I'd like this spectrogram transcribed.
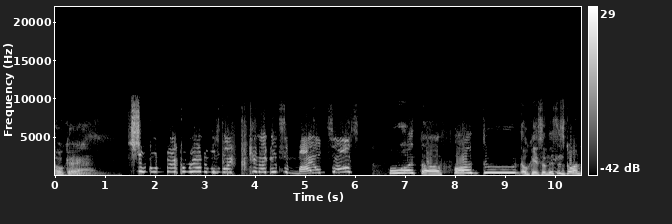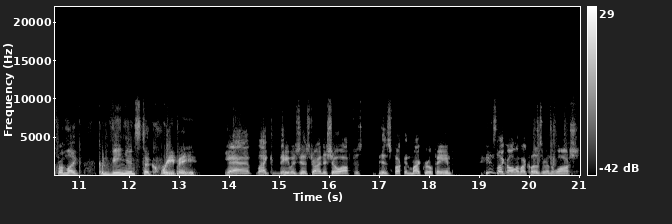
Okay. Circled back around and was like, can I get some mild sauce? What the fuck, dude? Okay, so this has gone from like convenience to creepy. Yeah, like he was just trying to show off his his fucking micro pain. He's like, all of my clothes are in the wash.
